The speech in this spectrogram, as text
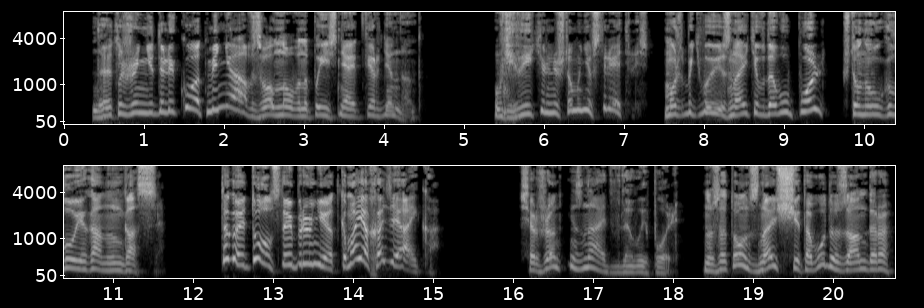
— Да это же недалеко от меня, — взволнованно поясняет Фердинанд. — Удивительно, что мы не встретились. Может быть, вы знаете вдову Поль, что на углу Яганнгассе? Такая толстая брюнетка, моя хозяйка. Сержант не знает вдовы Поль, но зато он знает счетовода Зандера,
